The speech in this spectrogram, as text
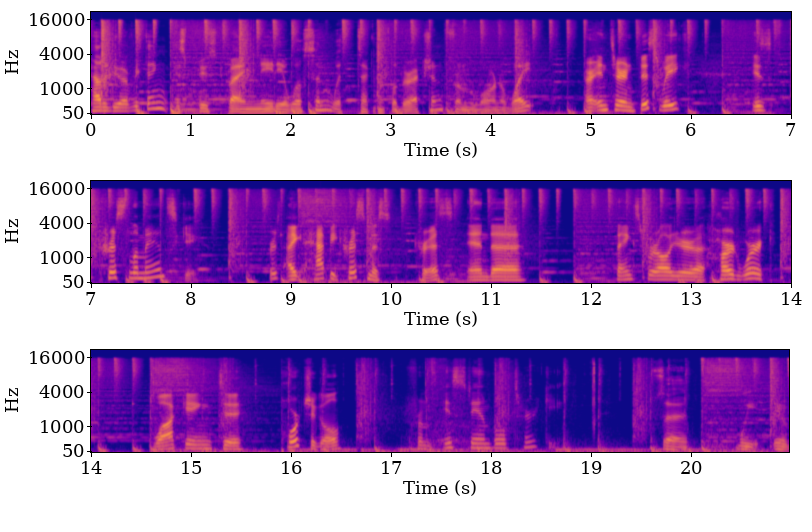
How to Do Everything is produced by Nadia Wilson with technical direction from Lorna White. Our intern this week is Chris Lemansky. First, I, happy Christmas, Chris, and uh, thanks for all your uh, hard work walking to Portugal from Istanbul, Turkey. So we it,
